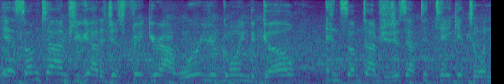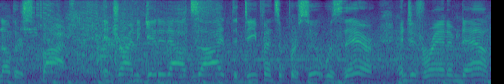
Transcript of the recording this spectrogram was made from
Yeah, sometimes you got to just figure out where you're going to go, and sometimes you just have to take it to another spot. And trying to get it outside, the defensive pursuit was there and just ran him down.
